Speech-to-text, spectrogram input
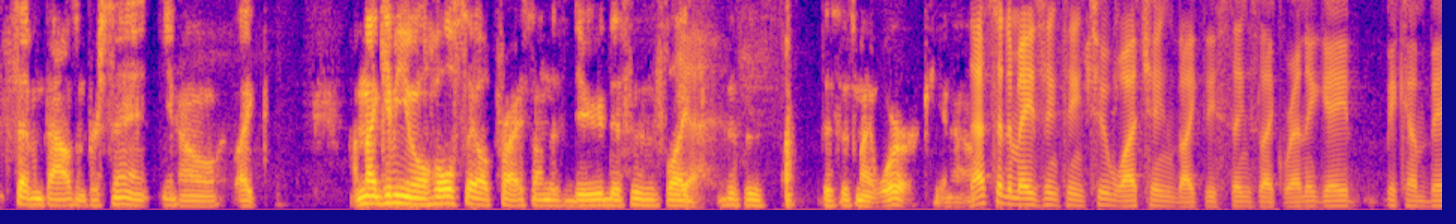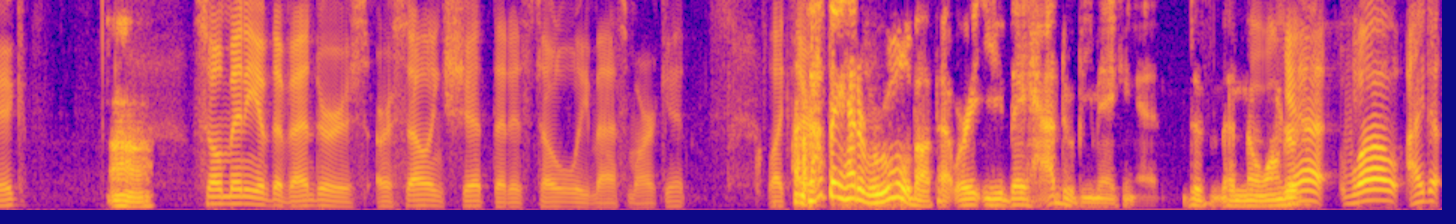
seven thousand percent. You know, like I'm not giving you a wholesale price on this, dude. This is like Yeah. this is this is my work, you know. That's an amazing thing too, watching like these things like Renegade become big. Uh huh. So many of the vendors are selling shit that is totally mass market. Like I thought they had a rule about that where you, they had to be making it. Does that no longer? yeah, well, I don't,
